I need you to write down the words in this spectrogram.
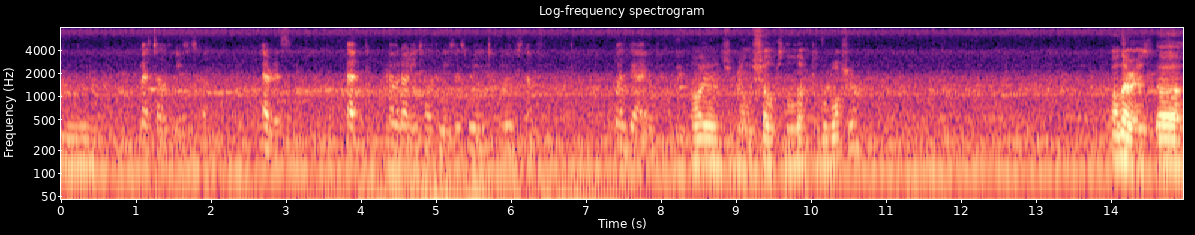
Mm, Where's telekinesis gone? There it is. Uh, no, we don't need telekinesis. We need to move stuff. Where's the iron? The iron should be on the shelf to the left of the washer. Oh, there it is. Uh,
